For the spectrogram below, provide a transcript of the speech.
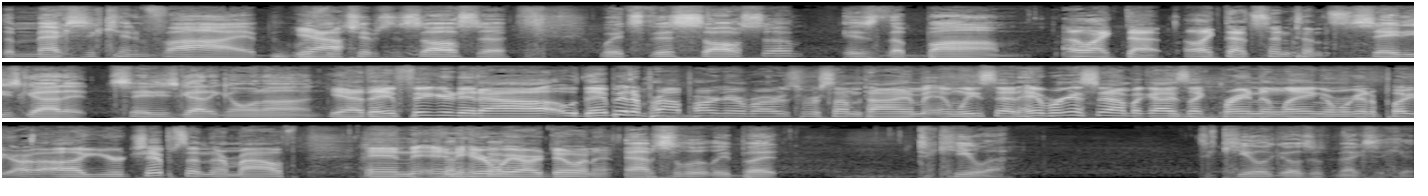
the Mexican vibe with Yeah. the chips and salsa, which this salsa is the bomb. I like that. I like that sentence. Sadie's got it. Sadie's got it going on. Yeah, they figured it out. They've been a proud partner of ours for some time, and we said, "Hey, we're going to sit down with guys like Brandon Lang, and we're going to put uh, your chips in their mouth." And and here we are doing it. Absolutely, but tequila. Tequila goes with Mexican.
